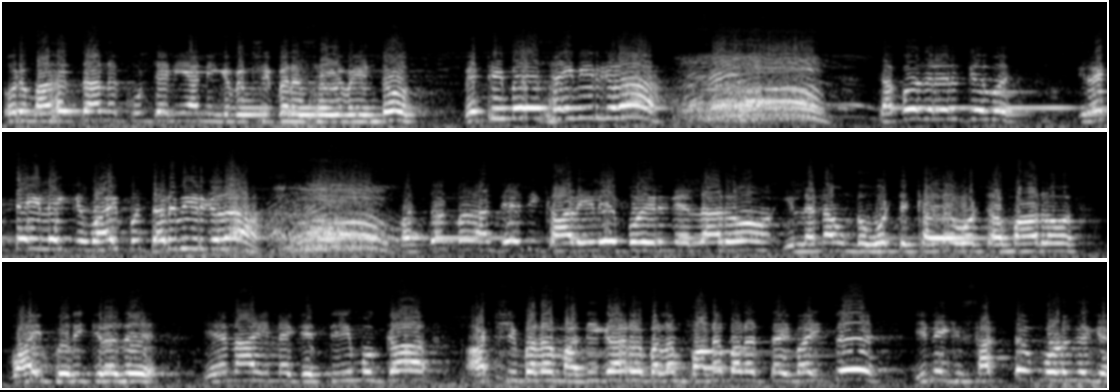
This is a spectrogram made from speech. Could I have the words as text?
ஒரு மகத்தான கூட்டணியா நீங்க வெற்றி பெற செய்ய வேண்டும். வெற்றி பெற செய்வீர்களா? சகோதரருக்கு இரட்டை இலைக்கு வாய்ப்பு தருவீர்களா? பத்தொன்பதாம் தேதி காலையிலே போயிருங்க எல்லாரும். இல்லன்னா உங்க ஓட்டு கள்ள ஓட்டா மாறும் வாய்ப்பு இருக்கிறது. ஏன்னா இன்னைக்கு திமுக ஆட்சி பலம் அதிகார பலம் பண பலத்தை வைத்து இன்னைக்கு சட்டம் ஒழுங்கு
